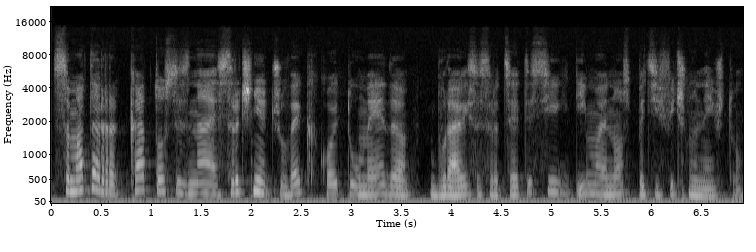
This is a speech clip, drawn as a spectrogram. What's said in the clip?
самата ръка, то се знае. Сръчният човек, който умее да борави с ръцете си, има едно специфично нещо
